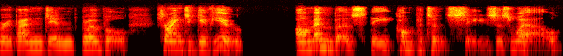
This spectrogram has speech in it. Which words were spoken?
group and in global, trying to give you, our members, the competencies as well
